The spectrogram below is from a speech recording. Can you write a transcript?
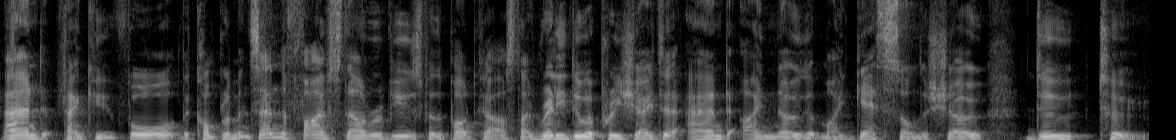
And thank you for the compliments and the five star reviews for the podcast. I really do appreciate it, and I know that my guests on the show do too.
